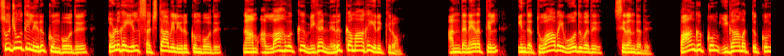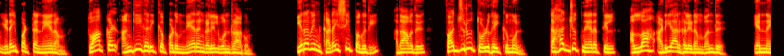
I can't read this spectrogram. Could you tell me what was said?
சுஜூதில் இருக்கும்போது தொழுகையில் சஜ்தாவில் இருக்கும்போது நாம் அல்லாஹுவுக்கு மிக நெருக்கமாக இருக்கிறோம். அந்த நேரத்தில் இந்த துவாவை ஓதுவது சிறந்தது. பாங்குக்கும் இகாமத்துக்கும் இடைப்பட்ட நேரம் துவாக்கள் அங்கீகரிக்கப்படும் நேரங்களில் ஒன்றாகும். இரவின் கடைசி பகுதி அதாவது ஃபஜ்ரு தொழுகைக்கு முன் தஹஜுத் நேரத்தில் அல்லாஹ் அடியார்களிடம் வந்து என்னை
